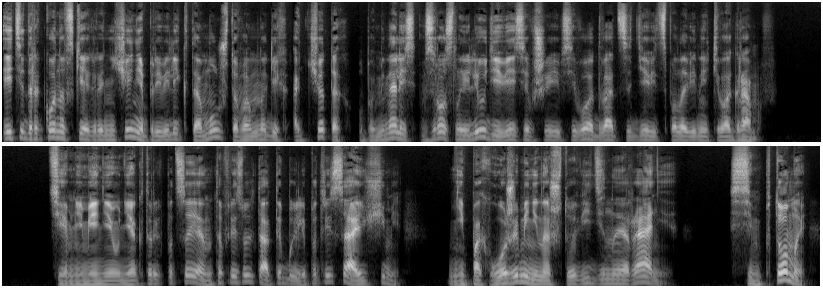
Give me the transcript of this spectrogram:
Эти драконовские ограничения привели к тому, что во многих отчетах упоминались взрослые люди, весившие всего 29,5 килограммов. Тем не менее, у некоторых пациентов результаты были потрясающими, не похожими ни на что виденное ранее. Симптомы –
